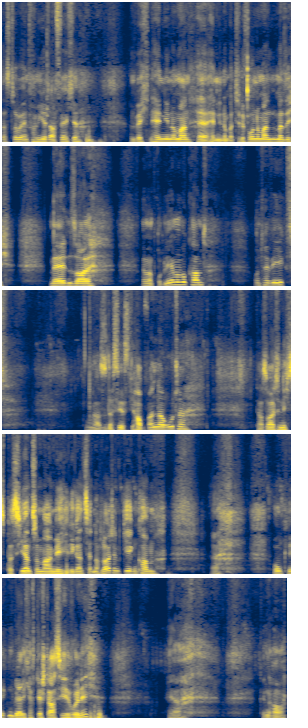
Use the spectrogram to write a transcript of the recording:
das darüber informiert, auf welche, an welchen Handynummern, äh, Handynummer, Telefonnummern man sich melden soll, wenn man Probleme bekommt unterwegs. Also das hier ist die Hauptwanderroute. Da sollte nichts passieren, zumal mir hier die ganze Zeit noch Leute entgegenkommen. Äh, umknicken werde ich auf der Straße hier wohl nicht. Ja, genau.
